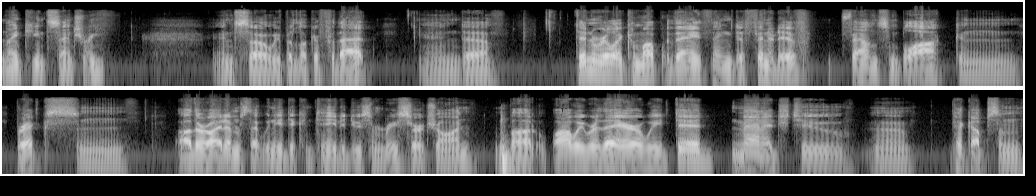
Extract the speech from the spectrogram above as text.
19th century. And so we've been looking for that and uh, didn't really come up with anything definitive. Found some block and bricks and other items that we need to continue to do some research on. But while we were there, we did manage to uh, pick up some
